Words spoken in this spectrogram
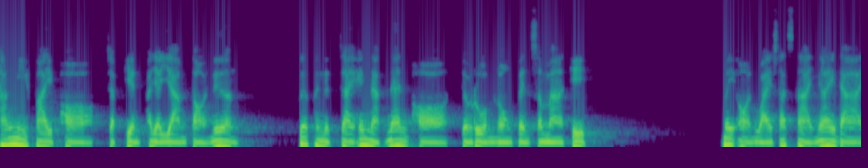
ทั้งมีไฟพอจะเพียรพยายามต่อเนื่อง เพื่อผนึกใจให้หนักแน่นพอจะรวมลงเป็นสมาธิ ไม่อ่อนไหวซัดสายง่ายดาย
